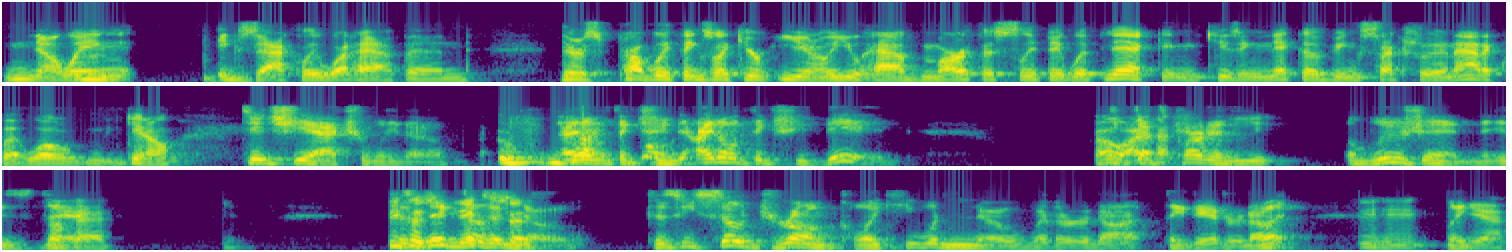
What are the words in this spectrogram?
knowing Mm-hmm. exactly what happened, there's probably things like you're you know you have Martha sleeping with Nick and accusing Nick of being sexually inadequate. Well, you know, did she actually though? I don't think well, she I don't think she did. I Oh, think I that's thought part of the illusion is that Okay. because Nick, Nick doesn't says, know because he's so drunk, like he wouldn't know whether or not they did or not. Mhm, like, yeah,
